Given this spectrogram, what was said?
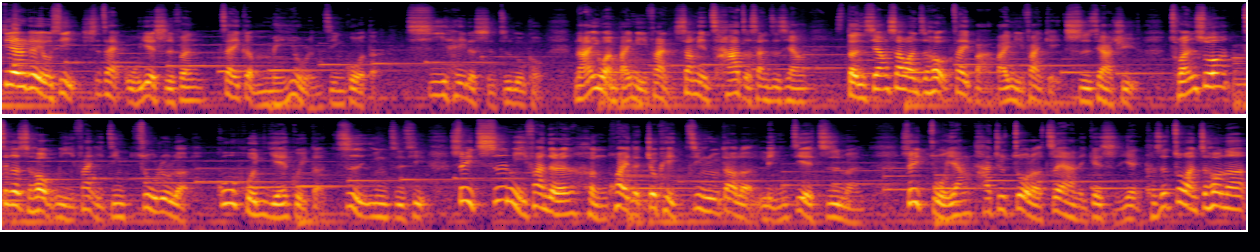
第二个游戏是在午夜时分，在一个没有人经过的漆黑的十字路口，拿一碗白米饭，上面插着三支香。等香烧完之后，再把白米饭给吃下去。传说这个时候米饭已经注入了孤魂野鬼的至阴之气，所以吃米饭的人很快的就可以进入到了灵界之门。所以左央他就做了这样的一个实验，可是做完之后呢，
